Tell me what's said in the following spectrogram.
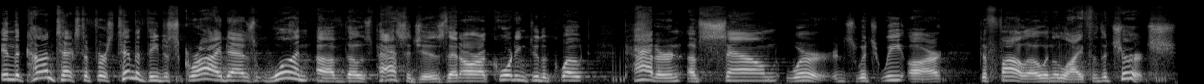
in the context of 1 Timothy described as one of those passages that are according to the quote pattern of sound words which we are to follow in the life of the church.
